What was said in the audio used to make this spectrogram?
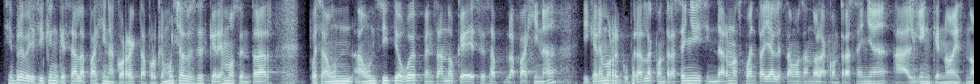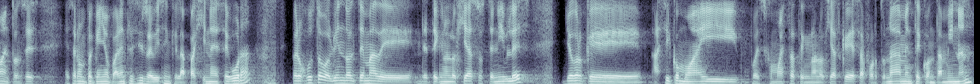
siempre verifiquen que sea la página correcta, porque muchas veces queremos entrar pues a un, a un sitio web pensando que es esa la página y queremos recuperar la contraseña y sin darnos cuenta ya le estamos dando la contraseña a alguien que no es, ¿no? Entonces, ese era un pequeño paréntesis, revisen que la página es segura, pero justo volviendo al tema de, de tecnologías sostenibles, yo creo que así como hay pues como estas tecnologías que desafortunadamente contaminan,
